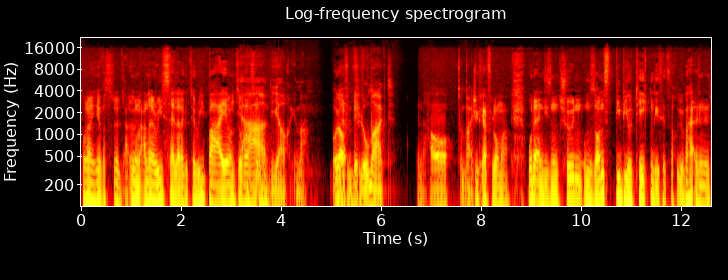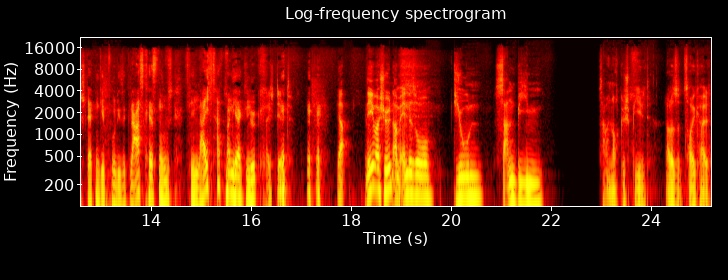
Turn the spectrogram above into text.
Oder hier was, irgendein anderer Reseller, da gibt es ja Rebuy und sowas. Ja, wie auch immer. Oder ja, auf dem Flohmarkt. Genau. Zum Beispiel. Bücherflohmarkt. Oder in diesen schönen Umsonst-Bibliotheken, die es jetzt auch überall in den Städten gibt, wo diese Glaskästen rum Vielleicht hat man ja Glück. Das stimmt. ja. Nee, war schön. Am Ende so Dune, Sunbeam. Was haben wir noch gespielt? Lauter so Zeug halt.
